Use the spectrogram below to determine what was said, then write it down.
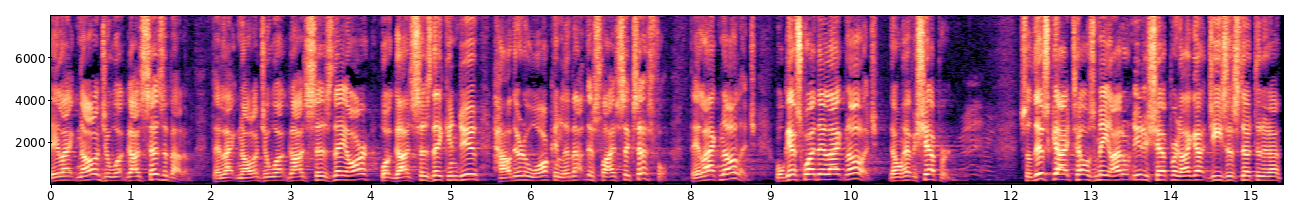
They lack knowledge of what God says about them. They lack knowledge of what God says they are, what God says they can do, how they're to walk and live out this life successful. They lack knowledge. Well, guess why they lack knowledge? They don't have a shepherd. So this guy tells me, I don't need a shepherd. I got Jesus. Da, da, da.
